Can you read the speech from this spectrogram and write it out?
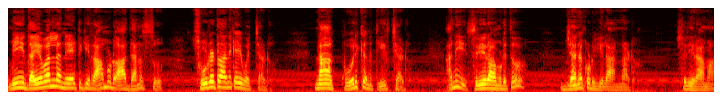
మీ దయవల్ల నేటికి రాముడు ఆ ధనస్సు చూడటానికై వచ్చాడు. నా కోరికను తీర్చాడు అని శ్రీరాముడితో జనకుడు ఇలా అన్నాడు. శ్రీరామ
